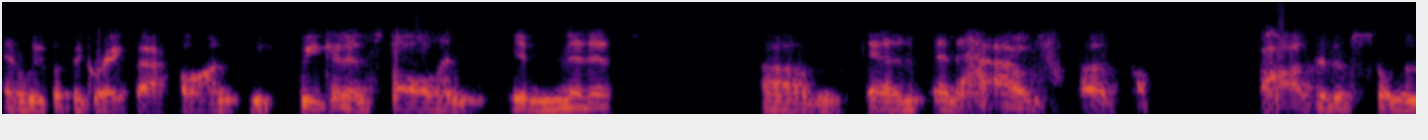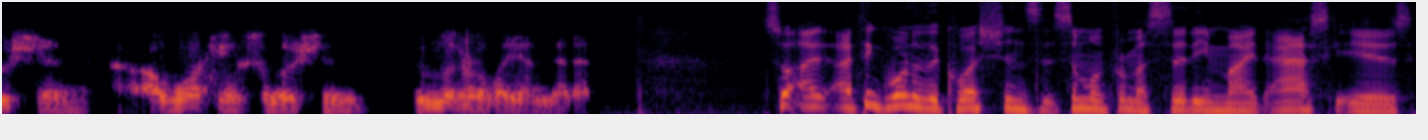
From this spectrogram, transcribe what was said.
and we put the grate back on. We, we can install in, in minutes um, and, and have a, a positive solution, a working solution, literally in minutes. So I, I, think one of the questions that someone from a city might ask is,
